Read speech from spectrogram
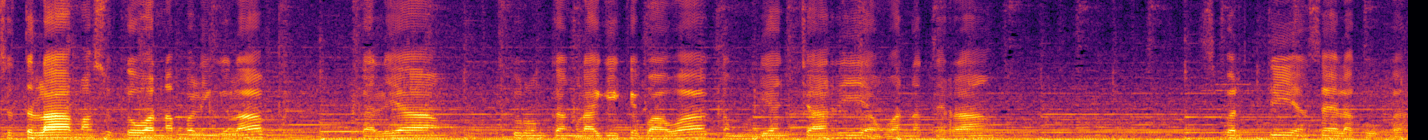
setelah masuk ke warna paling gelap kalian turunkan lagi ke bawah kemudian cari yang warna terang seperti yang saya lakukan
